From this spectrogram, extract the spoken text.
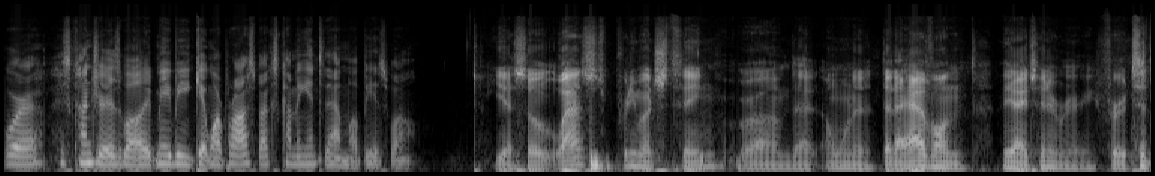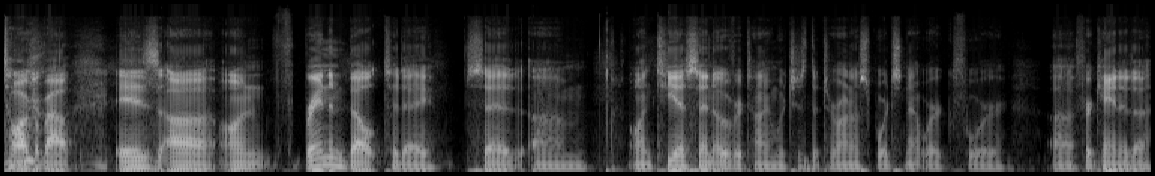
for his country as well. Like maybe get more prospects coming into the MLB as well. Yeah. So last pretty much thing um, that I want to that I have on the itinerary for to talk about is uh, on Brandon Belt today said um, on TSN Overtime, which is the Toronto Sports Network for uh, for Canada.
